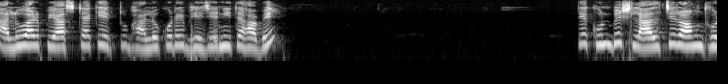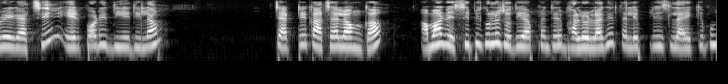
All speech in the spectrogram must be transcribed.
আলু আর পেঁয়াজটাকে একটু ভালো করে ভেজে নিতে হবে। দেখুন, বেশ লালচে রং ধরে গেছে। এরপরে দিয়ে দিলাম চারটে কাঁচা লঙ্কা। আমার রেসিপিগুলো যদি আপনাদের ভালো লাগে, তাহলে প্লিজ লাইক এবং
